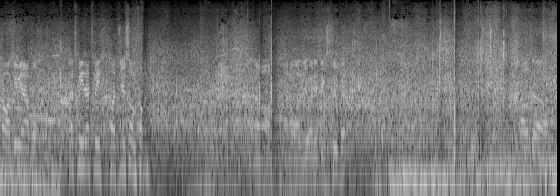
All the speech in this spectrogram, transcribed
Come on, give me an apple. That's me, that's me. Let's do something fun. No, I don't want to do anything stupid. That was a, a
